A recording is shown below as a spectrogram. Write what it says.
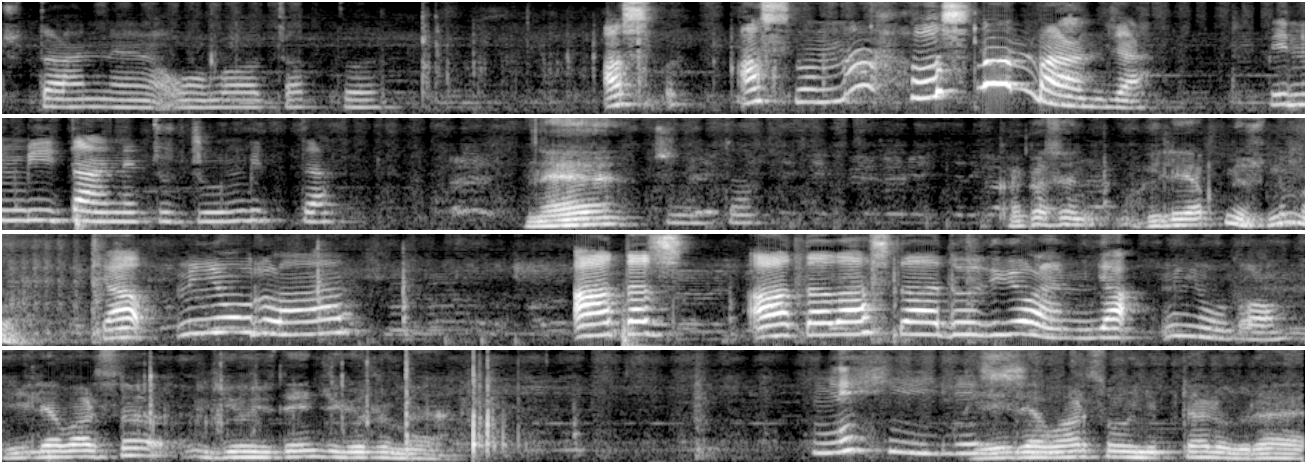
Üç tane olacaktı. As aslında hırslan bence. Benim bir tane çocuğum bitti. Ne? Çünkü Kanka sen hile yapmıyorsun değil mi? yapmıyorum. Arkadaş, arkadaşlar duruyorum. Yapmıyorum. Hile varsa video izleyince görürüm ha. Ne hilesi? Hile varsa oyun iptal olur ha.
